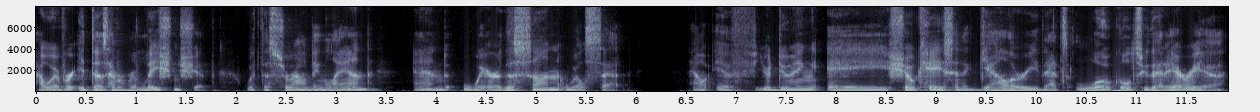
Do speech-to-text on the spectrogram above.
However, it does have a relationship with the surrounding land and where the sun will set. Now, if you're doing a showcase in a gallery that's local to that area,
